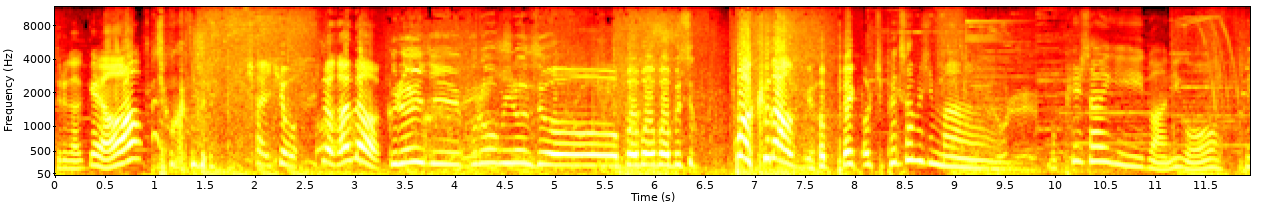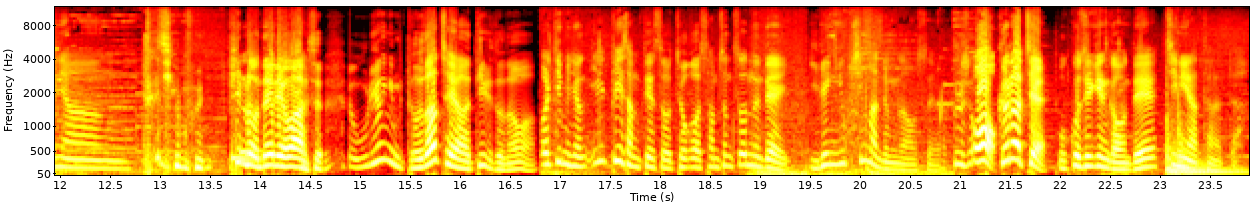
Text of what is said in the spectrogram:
들어갈게요. 조금 더. 야 이게 뭐. 자 간다. 그래야지 Prominence 버버버버스 빡크다운. 야 100. 얼추 130만. 뭐 필살기도 아니고 그냥 필로 내려와 우리 형님 더 다쳐야 딜이 더 나와 ultimate 형 1피 상태에서 저거 삼성 썼는데 260만 정도 나왔어요 그래서 어 그렇지 웃고 즐기는 가운데 찐이 나타났다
